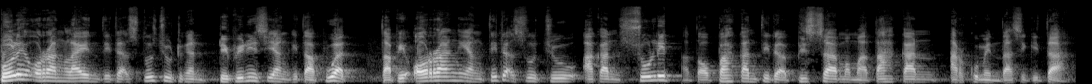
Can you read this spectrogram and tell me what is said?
Boleh orang lain tidak setuju dengan definisi yang kita buat, tapi orang yang tidak setuju akan sulit atau bahkan tidak bisa mematahkan argumentasi kita.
